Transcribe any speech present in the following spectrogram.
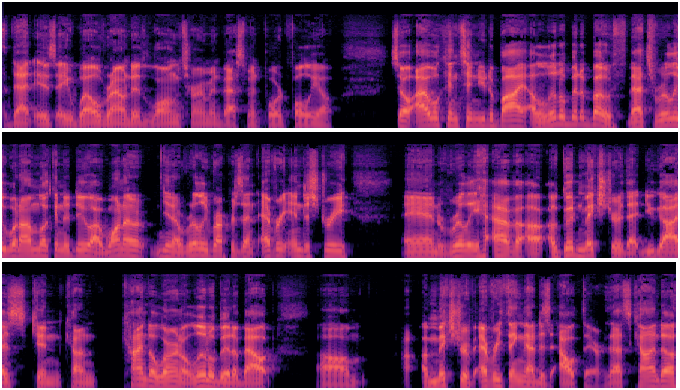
that is a well-rounded long-term investment portfolio. So I will continue to buy a little bit of both. That's really what I'm looking to do. I want to, you know, really represent every industry and really have a, a good mixture that you guys can kind kind of learn a little bit about um, a mixture of everything that is out there. That's kind of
